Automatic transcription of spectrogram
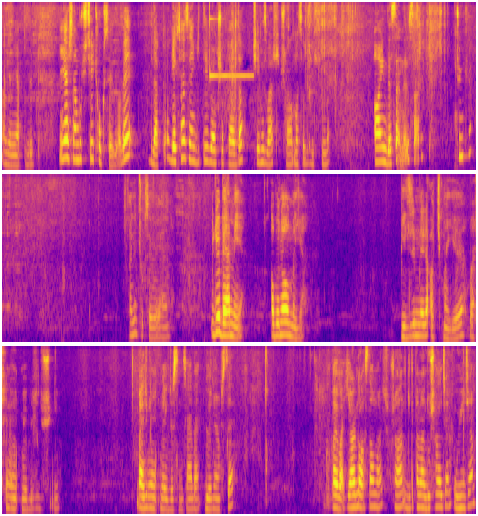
Annemin yaptığı bir ürün. Gerçekten bu çiçeği çok seviyor ve bir dakika. Geçen sene gittiği workshoplarda şeyimiz var şu an masamızın üstünde. Aynı desenlere sahip. Çünkü annem çok seviyor yani. Videoyu beğenmeyi, abone olmayı, bildirimleri açmayı, başka ne unutmayabiliriz düşüneyim. Bence bunu unutmayabilirsiniz. Yani ben güveniyorum size. Bay bay. Yarın da aslan var. Şu an gidip hemen duş alacağım, uyuyacağım.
